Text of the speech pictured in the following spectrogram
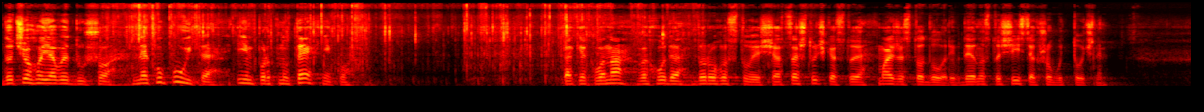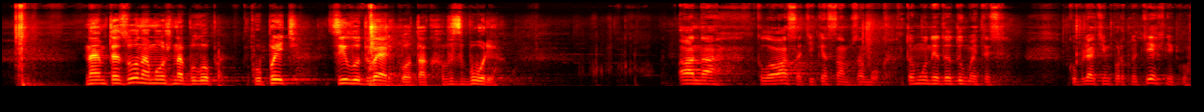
До чого я веду, що не купуйте імпортну техніку, так як вона виходить дорогостояща. Ця штучка стоїть майже 100 доларів, 96, якщо бути точним. На МТ-зона можна було б купити цілу дверку отак в зборі. А на клоаса тільки сам замок. Тому не додумайтесь купляти імпортну техніку.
